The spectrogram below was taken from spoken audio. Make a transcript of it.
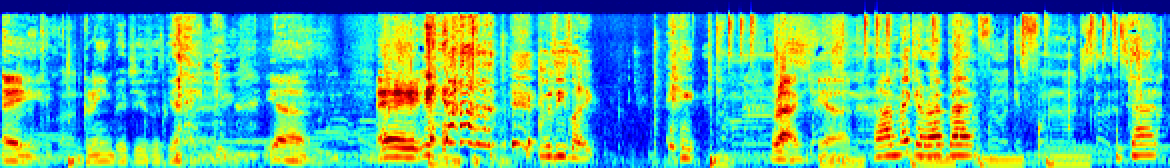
Hey, green bitches, let's get Yeah. Hey Uzi's like Right, yeah. I make it right back. Dad,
